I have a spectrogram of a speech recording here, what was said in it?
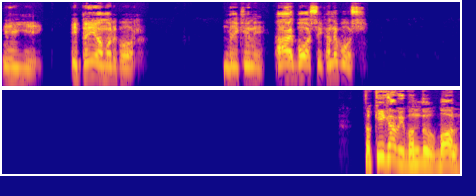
এই এই- এটাই আমার ঘর। দেখে নে। আয়, বস, এখানে বস। তো কি খাবি বন্ধু? বল।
